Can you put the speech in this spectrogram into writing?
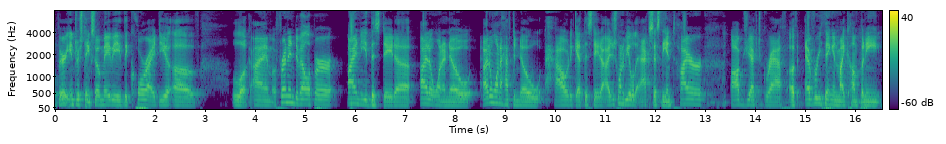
Very interesting. So maybe the core idea of look, I'm a front end developer. I need this data. I don't want to know, I don't want to have to know how to get this data. I just want to be able to access the entire object graph of everything in my company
